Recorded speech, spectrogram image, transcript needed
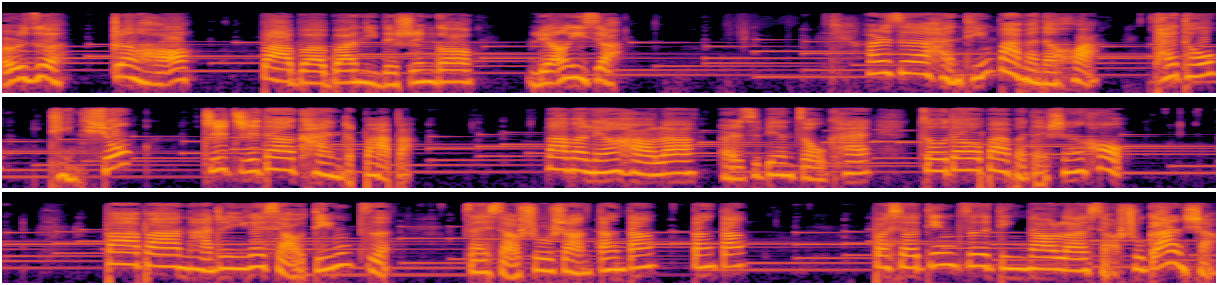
儿子，站好，爸爸把你的身高量一下。”儿子很听爸爸的话，抬头挺胸，直直的看着爸爸。爸爸量好了，儿子便走开，走到爸爸的身后。爸爸拿着一个小钉子，在小树上当当当当，把小钉子钉到了小树干上，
